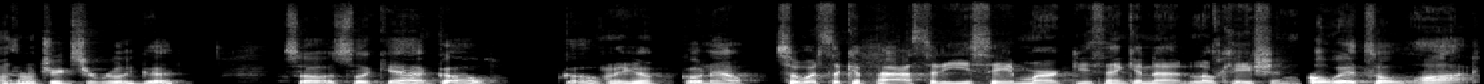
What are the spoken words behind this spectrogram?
And the drinks are really good. So it's like, yeah, go, go, There you go. go now. So what's the capacity you say, Mark, you think in that location? Oh, it's a lot.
